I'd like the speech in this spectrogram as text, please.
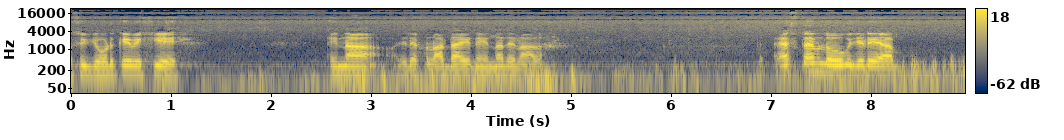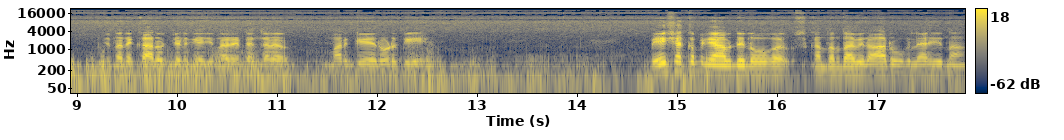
ਅਸੀਂ ਜੋੜ ਕੇ ਵੇਖੀਏ ਇਹਨਾਂ ਜਿਹੜੇ ਫਲੱਡ ਆਏ ਨੇ ਇਹਨਾਂ ਦੇ ਨਾਲ, ਇਸ ਟਾਈਮ ਲੋਕ ਜਿਹੜੇ ਆ, ਜਿਨ੍ਹਾਂ ਦੇ ਘਰ ਉੱਜੜ ਗਏ, ਜਿਨ੍ਹਾਂ ਦੇ ਡੰਗਰ ਮਰ ਗਏ, ਰੁੜ ਗਏ, ਬੇਸ਼ੱਕ ਪੰਜਾਬ ਦੇ ਲੋਕ ਸਿਕੰਦਰ ਦਾ ਵੀ ਰਾਹ ਰੋਕ ਲਿਆ ਸੀ ਇਹਨਾਂ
